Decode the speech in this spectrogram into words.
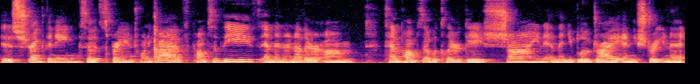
is strengthening, so it's spraying 25 pumps of these and then another um, 10 pumps of a Kera Glaze Shine and then you blow dry and you straighten it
